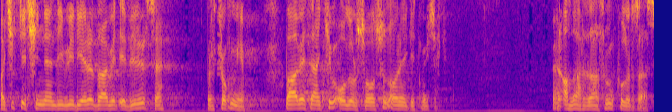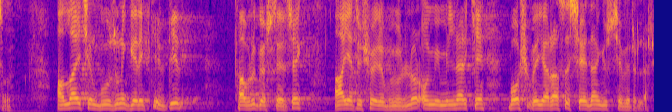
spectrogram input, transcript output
açıkça çiğnendiği bir yere davet edilirse, bu çok mühim. Davet eden kim olursa olsun oraya gitmeyecek. Yani Allah rızası mı, kul rızası mı? Allah için buğzunu gerektirdiği tavrı gösterecek. Ayeti şöyle buyurulur: O müminler ki boş ve yarasız şeyden yüz çevirirler.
